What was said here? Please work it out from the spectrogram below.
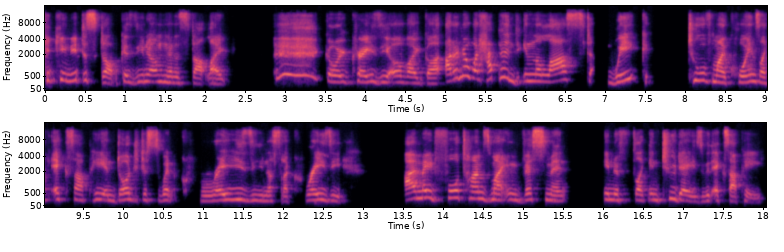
like you need to stop because you know I'm gonna start like going crazy. Oh my god. I don't know what happened in the last week. Two of my coins, like XRP and Doge, just went crazy, Nasra, crazy. I made four times my investment in a, like in two days with XRP.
